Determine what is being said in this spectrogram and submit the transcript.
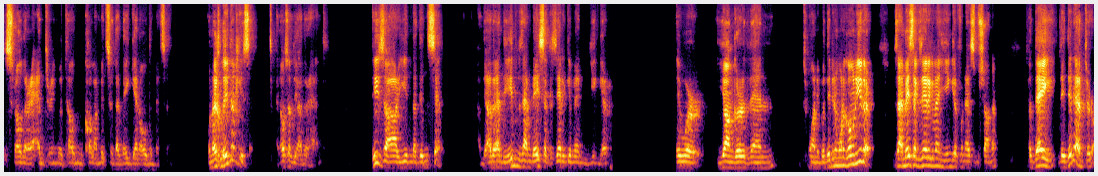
Yisrael that are entering with Talmud Kol Mitzvah that they get all the mitzvah. And also on the other hand, these are Yidden that didn't sin. On the other hand, the Yidden that basically given Yinger, they were younger than 20, but they didn't want to go in either. But they they did enter.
